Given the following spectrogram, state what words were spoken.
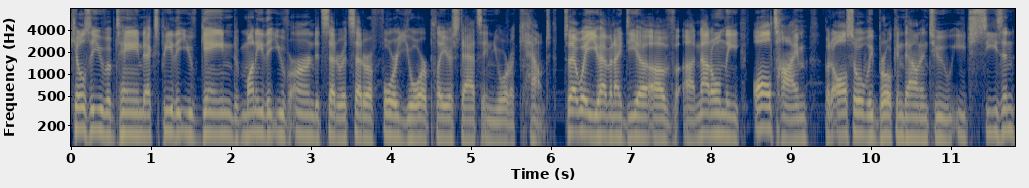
kills that you've obtained, XP that you've gained, money that you've earned, et cetera, et cetera, for your player stats in your account. So that way you have an idea of uh, not only all time, but also will be broken down into each season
